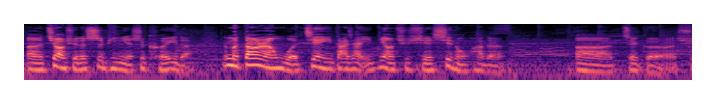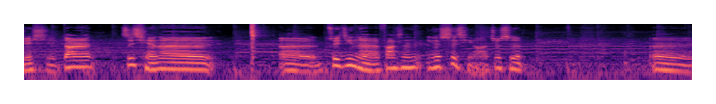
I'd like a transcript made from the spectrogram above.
呃教学的视频也是可以的。那么，当然，我建议大家一定要去学系统化的呃这个学习。当然，之前呢，呃，最近呢发生一个事情啊，就是呃。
